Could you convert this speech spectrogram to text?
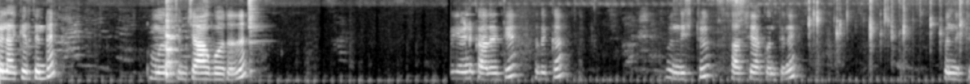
ಮೇಲೆ ಹಾಕಿರ್ತೀನಿ ರೀ ಮೂರು ಚಮಚ ಆಗ್ಬೋದು ಅದು. ಎಣ್ಣೆ ಕಾದೈತಿ ಅದಕ್ಕೆ ಒಂದಿಷ್ಟು ಸಾಸಿವೆ ಹಾಕೊತೀನಿ. ಒಂದಿಷ್ಟು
